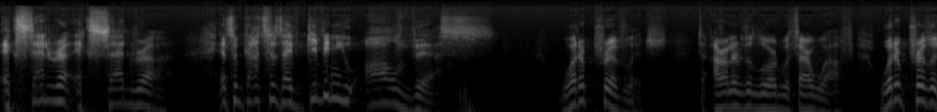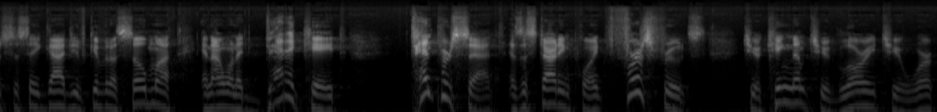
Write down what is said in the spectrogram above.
etc., etc. And so God says, I've given you all this. What a privilege to honor the Lord with our wealth. What a privilege to say, God, you've given us so much, and I want to dedicate 10% as a starting point, first fruits to your kingdom, to your glory, to your work,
